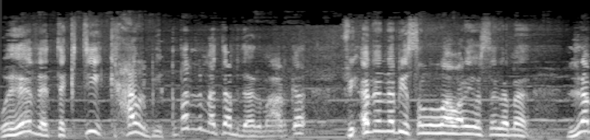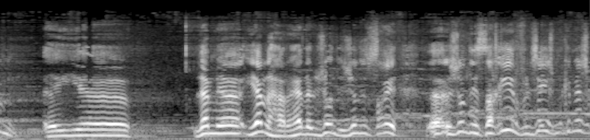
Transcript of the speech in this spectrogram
وهذا تكتيك حربي قبل ما تبدأ المعركة في أن النبي صلى الله عليه وسلم لم. لم ينهر هذا الجندي جندي صغير جندي صغير في الجيش ما كانش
